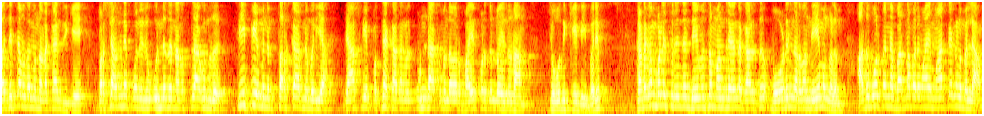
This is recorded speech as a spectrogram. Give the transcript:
ബജറ്റ് അവതരണം നടക്കാനിരിക്കെ പ്രശാന്തിനെ പോലെ ഒരു ഉന്നതൻ അറസ്റ്റിലാകുന്നത് സി പി എമ്മിനും സർക്കാരിനും വലിയ രാഷ്ട്രീയ പ്രത്യാഘാതങ്ങൾ ഉണ്ടാക്കുമെന്ന് അവർ ഭയപ്പെടുന്നുണ്ടോ എന്ന് നാം ചോദിക്കേണ്ടി വരും. കടകംപള്ളി സുരേന്ദ്രൻ ദേവസ്വം മന്ത്രിയായിരുന്ന കാലത്ത് ബോർഡിൽ നടന്ന നിയമങ്ങളും അതുപോലെ തന്നെ ഭരണപരമായ മാറ്റങ്ങളുമെല്ലാം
